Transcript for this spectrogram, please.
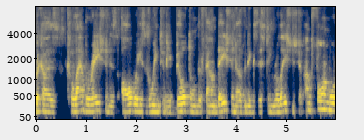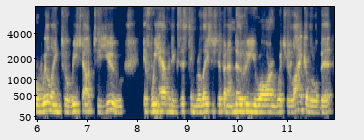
Because collaboration is always going to be built on the foundation of an existing relationship. I'm far more willing to reach out to you if we have an existing relationship and I know who you are and what you're like a little bit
